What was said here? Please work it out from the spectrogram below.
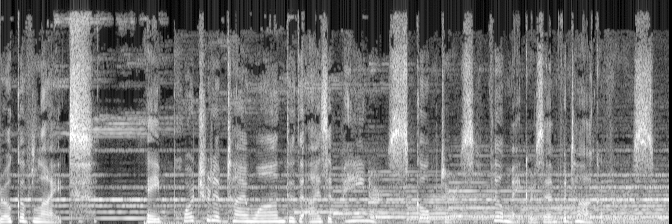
Stroke of Light, a portrait of Taiwan through the eyes of painters, sculptors, filmmakers, and photographers.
